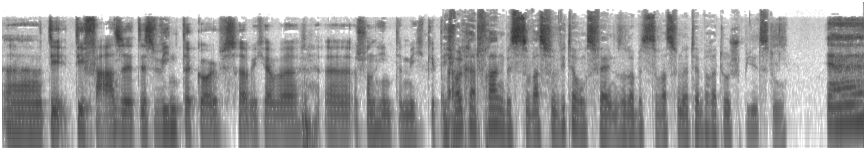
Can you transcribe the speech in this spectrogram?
Äh, die, die Phase des Wintergolfs habe ich aber äh, schon hinter mich gebracht. Ich wollte gerade fragen, bis zu was für Witterungsverhältnissen oder bis zu was für einer Temperatur spielst du? Äh,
